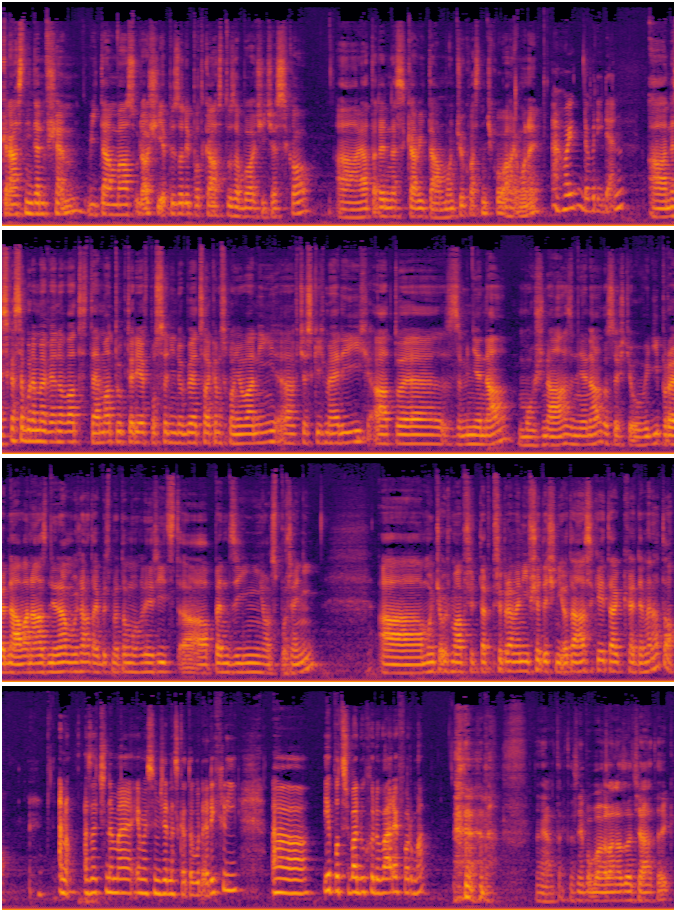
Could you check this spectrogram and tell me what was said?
Krásný den všem, vítám vás u další epizody podcastu Zabohačí Česko a já tady dneska vítám Monču Kvasničkou, ahoj Moni. Ahoj, dobrý den. A dneska se budeme věnovat tématu, který je v poslední době celkem skloňovaný eh, v českých médiích a to je změna, možná změna, to se ještě uvidí, projednávaná změna možná, tak bychom to mohli říct, penzijního spoření. A Monča už má připravený všeteční otázky, tak jdeme na to. Ano, a začneme, já myslím, že dneska to bude rychlý. Uh, je potřeba důchodová reforma? Já, tak to mě pobavila na začátek.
